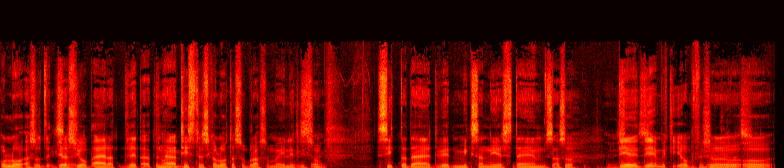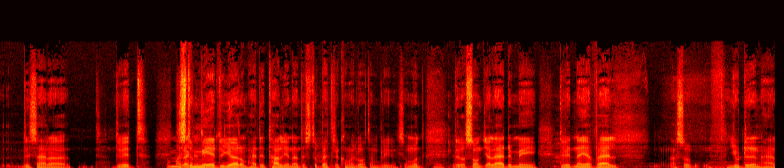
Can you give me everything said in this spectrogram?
och lå, alltså, deras jobb är att, du vet, att den här artisten ska låta så bra som möjligt. Liksom. Sitta där, du vet, mixa ner stems. Alltså, det, det är mycket jobb förstår du. Och, alltså. och det är så här, du vet, desto mer du gör de här detaljerna desto bättre kommer låten bli. Liksom. Och det var sånt jag lärde mig du vet, när jag väl alltså, gjorde den här,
